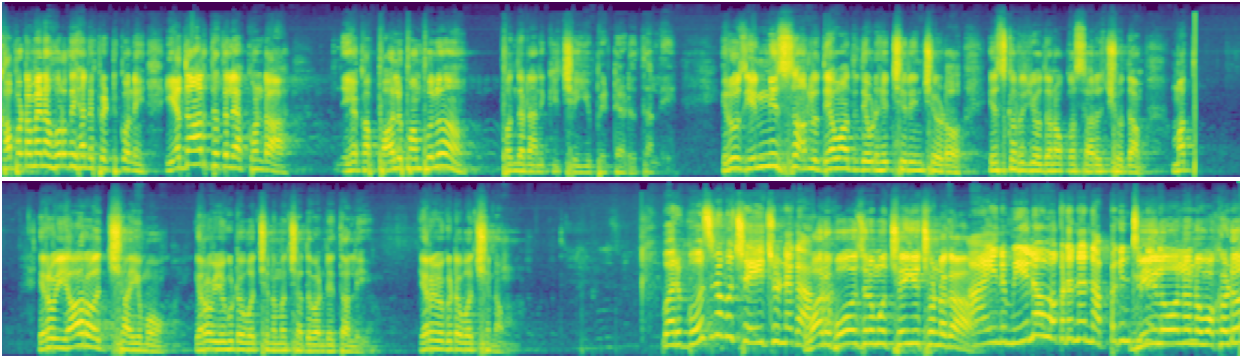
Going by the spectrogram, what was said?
కపటమైన హృదయాన్ని పెట్టుకొని యథార్థత లేకుండా ఈ యొక్క పాలు పంపులు పొందడానికి చెయ్యి పెట్టాడు తల్లి. ఈరోజు ఎన్నిసార్లు దేవాది దేవుడు హెచ్చరించాడో ఇస్కర యోధన ఒక్కసారి చూద్దాం. మత ఇరవై ఆరో అధ్యాయము. ఇరవై ఒకటో వచ్చినము చదవండి తల్లి. ఇరవై ఒకటో వచ్చినం వారు భోజనము చేయుచుండగా వారు భోజనము చేయుచుండగా ఆయన మీలో ఒకడు నన్ను అప్పగించి మీలో నన్ను ఒకడు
